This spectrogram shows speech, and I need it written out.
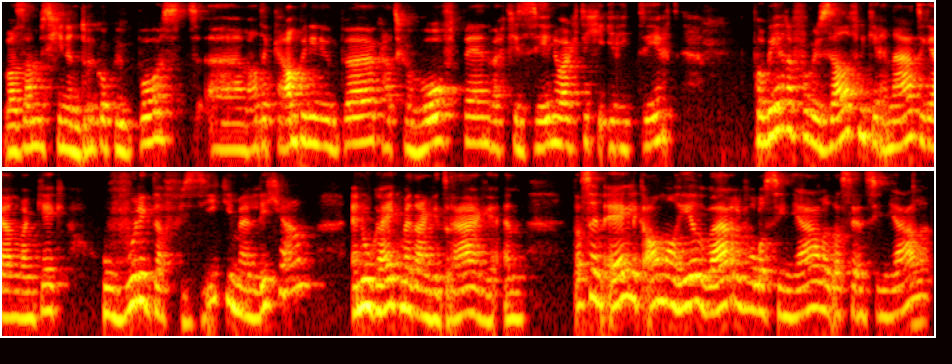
Was dat misschien een druk op je borst? Uh, had je krampen in je buik? Had je hoofdpijn? Werd je zenuwachtig, geïrriteerd? Probeer dat voor jezelf een keer na te gaan. Van kijk, hoe voel ik dat fysiek in mijn lichaam? En hoe ga ik me dan gedragen? En dat zijn eigenlijk allemaal heel waardevolle signalen. Dat zijn signalen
